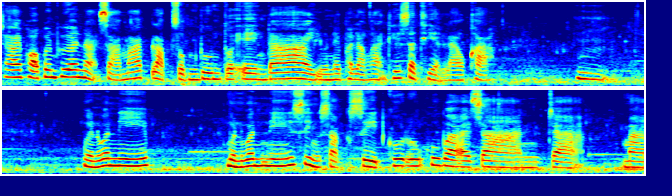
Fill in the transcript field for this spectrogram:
ใช่เพราะเพื่อนๆน่ะสามารถปรับสมดุลตัวเองได้อยู่ในพลังงานที่เสถียรแล้วค่ะ อืม เหมือนวันนี้ เหมือนวันนี้สิ่งศักดิ์สิทธิ์ครูรู้ครูบาอาจารย์จะมา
